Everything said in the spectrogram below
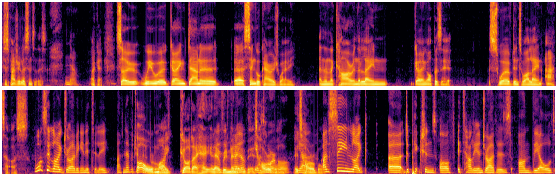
Does Patrick listen to this? No. Okay, so we were going down a, a single carriageway, and then the car in the lane going opposite swerved into our lane at us. What's it like driving in Italy? I've never driven Oh abroad. my god, I hated every it minute chaos? of it. It's It horrible. horrible. It's Yeah. horrible. I've seen like uh, depictions of Italian drivers on the old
